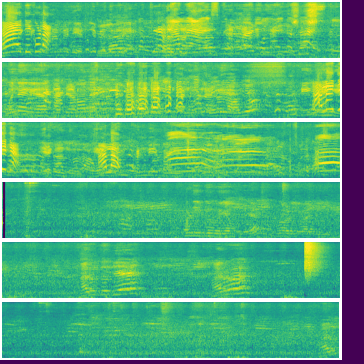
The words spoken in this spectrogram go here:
હા દીકુડા એટલે પેલા મને કાઢ્યાડો ને લાવજો હાલે દીકા હાલો ઠંડી બાઈ પડી ગયું એમ છે ગોળી વાગી મારું તો છે મારું મારું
